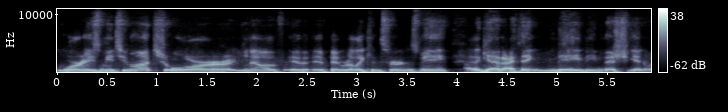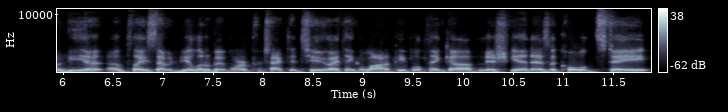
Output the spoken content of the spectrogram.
worries me too much or you know if, if, if, it really concerns me. Again i think maybe michigan would be a, a, place that would be a little bit more protected too. I think a lot of people think of michigan as a cold state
